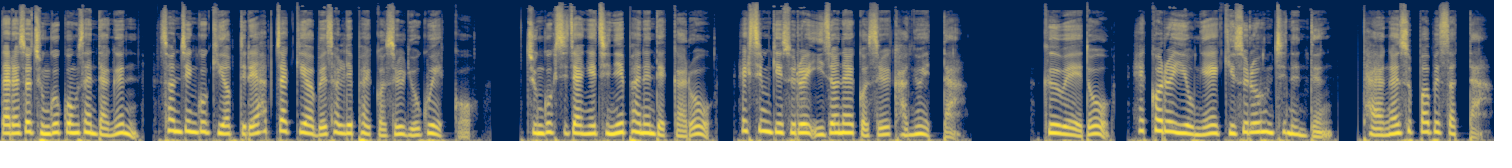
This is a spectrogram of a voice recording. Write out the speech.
따라서 중국 공산당은 선진국 기업들의 합작 기업을 설립할 것을 요구했고 중국 시장에 진입하는 대가로 핵심 기술을 이전할 것을 강요했다. 그 외에도 해커를 이용해 기술을 훔치는 등 다양한 수법을 썼다.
